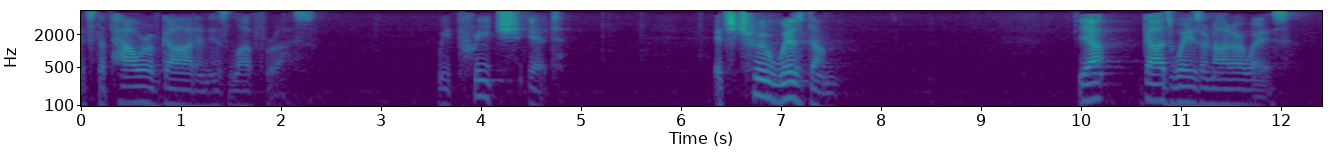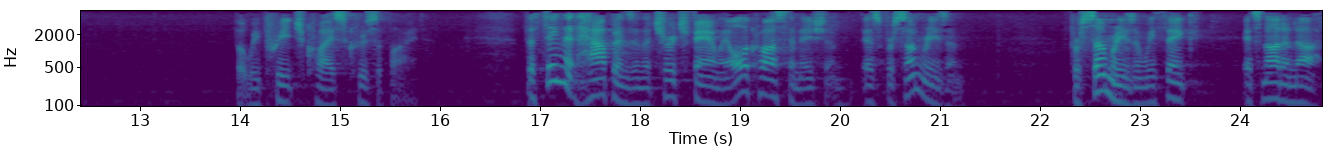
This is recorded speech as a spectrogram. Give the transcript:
It's the power of God and His love for us. We preach it. It's true wisdom. Yeah, God's ways are not our ways. But we preach Christ crucified. The thing that happens in the church family all across the nation is for some reason, for some reason, we think it's not enough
